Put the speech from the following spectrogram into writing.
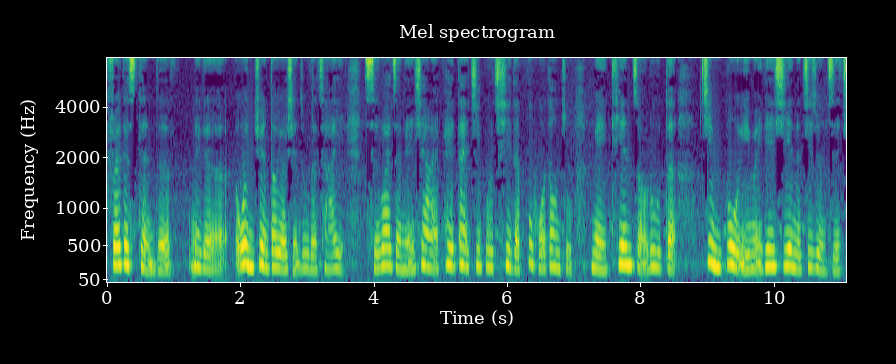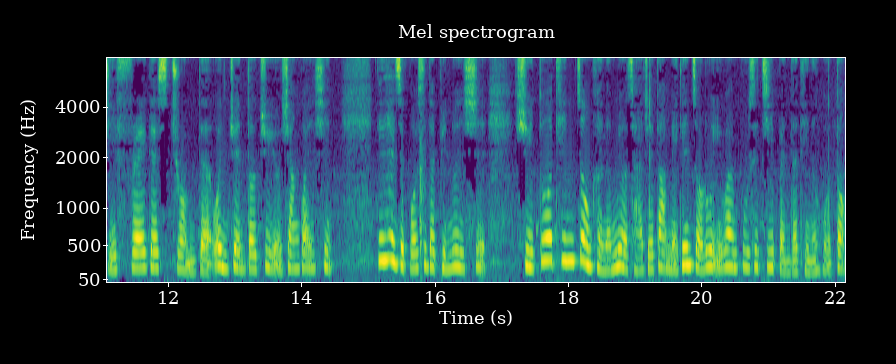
Freeston 的那个问卷都有显著的差异。此外，整年下来佩戴计步器的不活动组每天走路的进步与每天吸烟的基准值及 Fragstrom 的问卷都具有相关性。丁汉子博士的评论是。许多听众可能没有察觉到，每天走路一万步是基本的体能活动。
